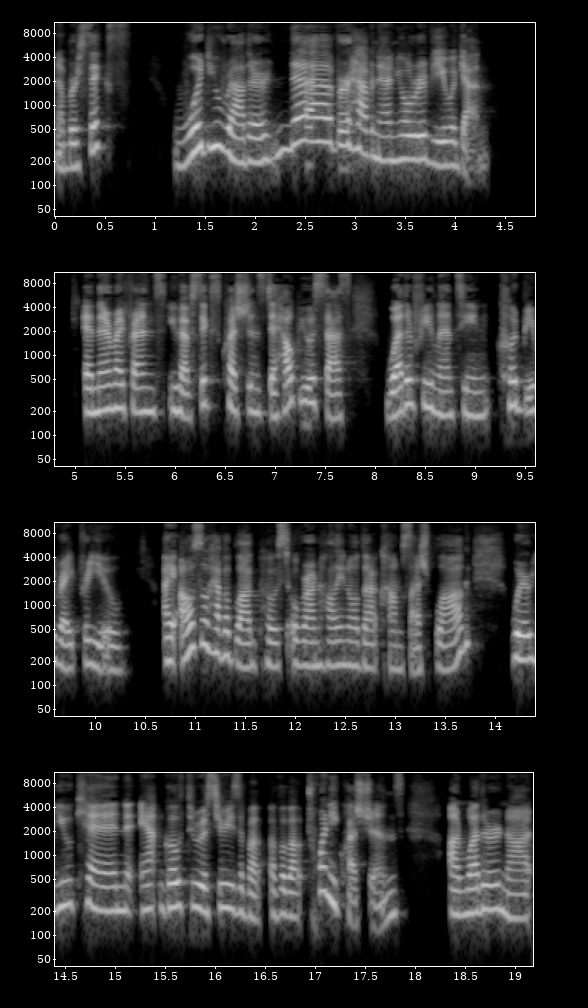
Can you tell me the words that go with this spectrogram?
Number six, would you rather never have an annual review again? And there, my friends, you have six questions to help you assess whether freelancing could be right for you. I also have a blog post over on hollyknoll.com slash blog where you can go through a series of about 20 questions on whether or not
